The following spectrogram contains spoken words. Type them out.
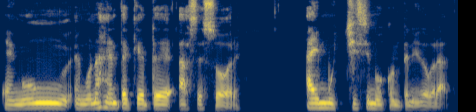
en, un, en una gente que te asesore, hay muchísimo contenido gratis.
